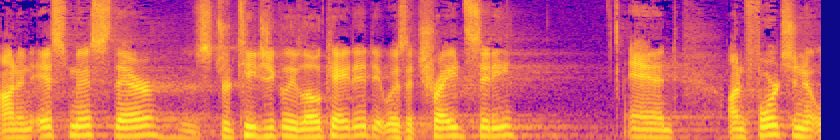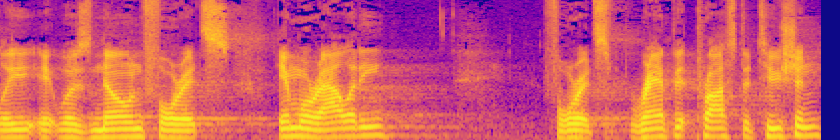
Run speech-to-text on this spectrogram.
on an isthmus there, strategically located. It was a trade city. And unfortunately, it was known for its immorality, for its rampant prostitution,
